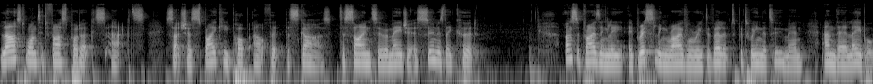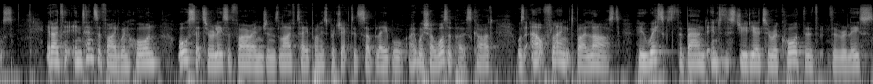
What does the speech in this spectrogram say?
Last wanted fast products acts, such as spiky pop outfit The Scars, to sign to a major as soon as they could. Unsurprisingly, a bristling rivalry developed between the two men and their labels. It intensified when Horne, all set to release a Fire Engines live tape on his projected sub label I Wish I Was a Postcard, was outflanked by Last, who whisked the band into the studio to record the, the release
